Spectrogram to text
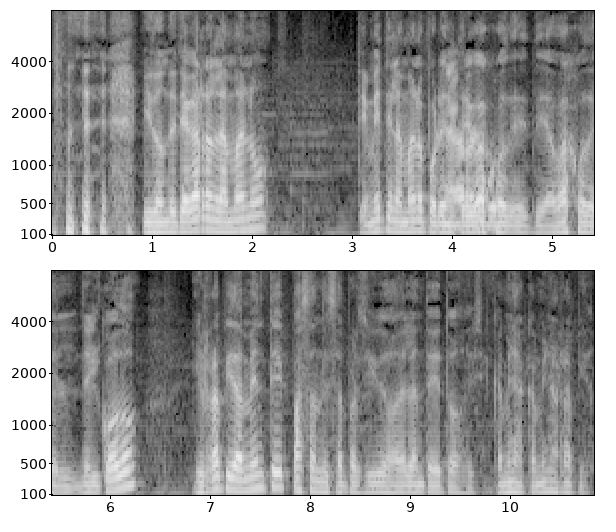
y donde te agarran la mano, te meten la mano por entre abajo de, de abajo del, del codo y rápidamente pasan desapercibidos adelante de todos. Dicen, camina, camina rápido,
